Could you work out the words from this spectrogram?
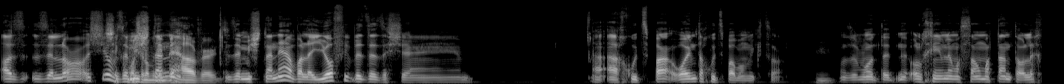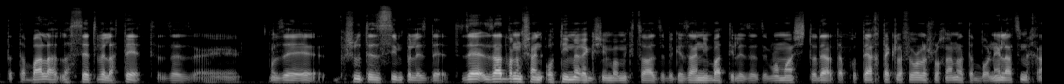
אז זה לא, שוב, זה משתנה. זה משתנה, אבל היופי בזה זה שהחוצפה, רואים את החוצפה במקצוע. Mm. זה מאוד, הולכים למשא ומתן, אתה הולך, אתה בא לשאת ולתת. זה, זה, זה פשוט as simple as that. זה, זה הדברים שאותי מרגשים במקצוע הזה, בגלל זה אני באתי לזה, זה ממש, אתה יודע, אתה פותח את הקלפים על השולחן ואתה בונה לעצמך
